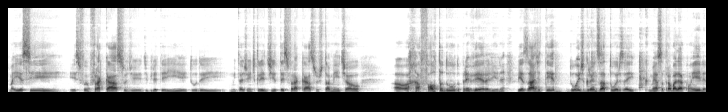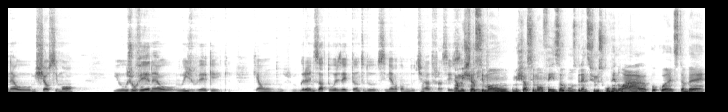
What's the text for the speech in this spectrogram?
Mas esse esse foi um fracasso de, de bilheteria e tudo, e muita gente acredita esse fracasso justamente ao, ao a falta do, do Prever ali, né? Apesar de ter dois grandes atores aí que começam a trabalhar com ele, né? O Michel Simon e o Jouvet, né? O Louis Jouvet, que, que que é um dos grandes atores aí, tanto do cinema como do teatro francês. É, o Michel Simon, o Michel Simon fez alguns grandes filmes com Renoir, pouco antes também.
